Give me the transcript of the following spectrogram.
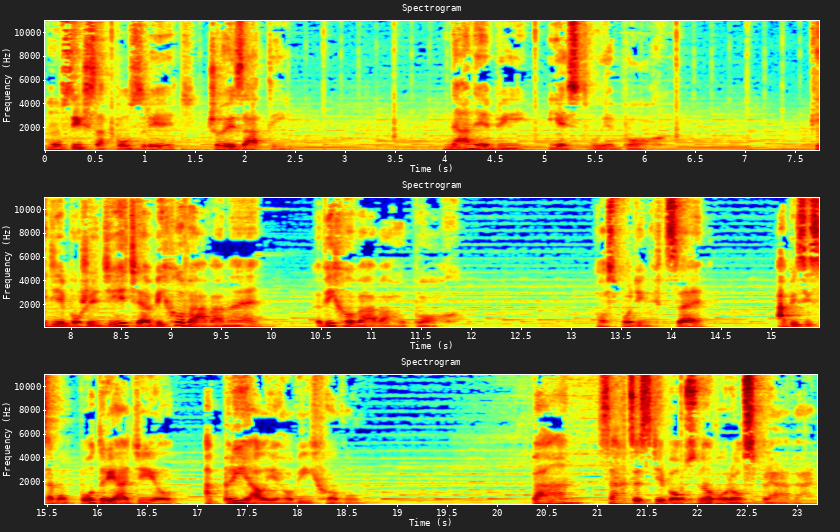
Musíš sa pozrieť, čo je za tým. Na nebi jestvuje Boh. Keď je Bože dieťa vychovávané, vychováva ho Boh. Hospodin chce, aby si sa mu podriadil a prijal jeho výchovu. Pán sa chce s tebou znovu rozprávať.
